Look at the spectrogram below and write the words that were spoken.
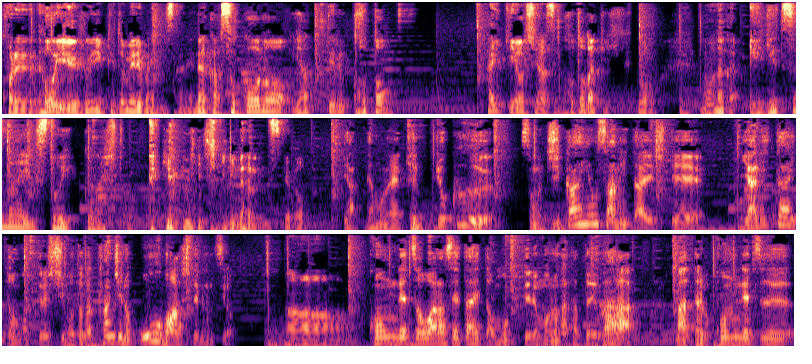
これどういうふうに受け止めればいいんですかね？なんかそこのやってること？背景を知らすことだけ聞くと、もうなんかえげつないストイックな人っていう認識になるんですけど。いや、でもね、結局、その時間予算に対してやりたいと思ってる仕事が単純にオーバーしてるんですよ。あ今月終わらせたいと思ってるものが、例えば、まあ、例えば今月、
